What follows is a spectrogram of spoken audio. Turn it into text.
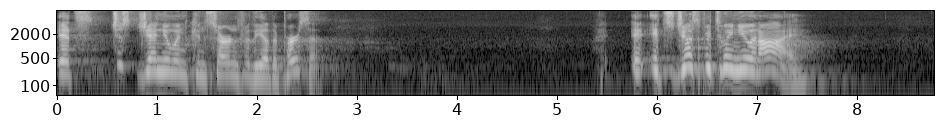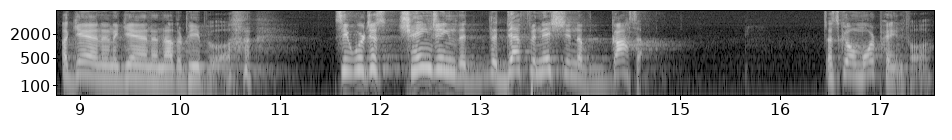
it's just genuine concern for the other person. It, it's just between you and I, again and again, and other people. See, we're just changing the, the definition of gossip. Let's go more painful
